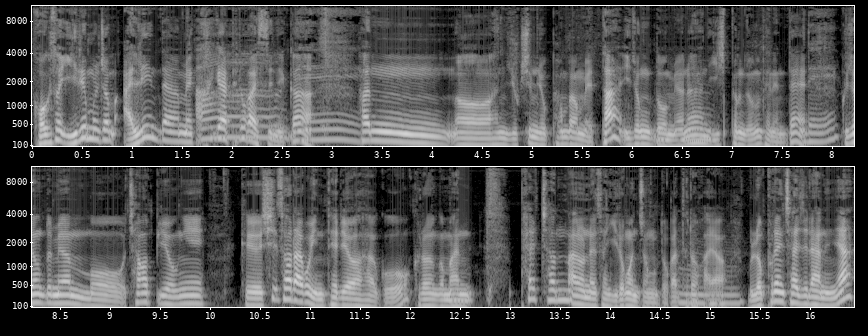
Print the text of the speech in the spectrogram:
거기서 이름을 좀 알린 다음에 크게 아, 할 필요가 있으니까 네. 한, 어, 한 60, 66평방미터 이 정도면은 음. 20평 정도 되는데 네. 그 정도면 뭐 창업 비용이 그 시설하고 인테리어하고 그런 것만 8천만 원에서 1억 원 정도가 들어가요. 음. 물론 프랜차이즈를 하느냐,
